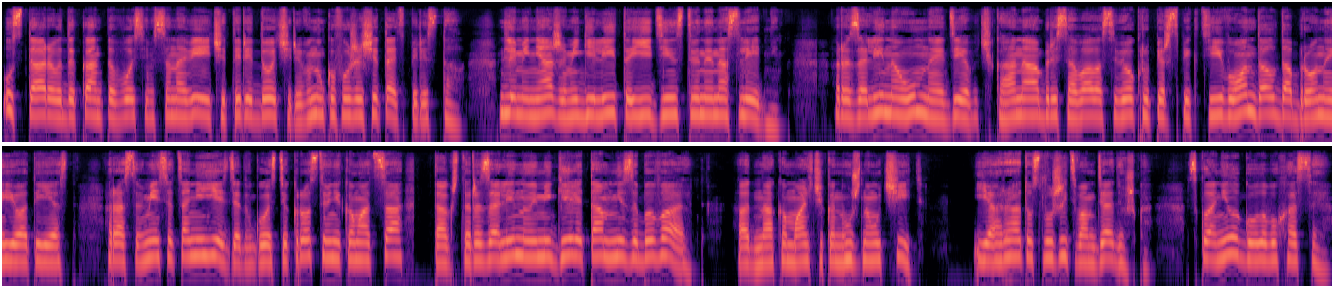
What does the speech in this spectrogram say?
У старого деканта восемь сыновей и четыре дочери, внуков уже считать перестал. Для меня же Мигелита — единственный наследник. Розалина умная девочка, она обрисовала свекру перспективу, он дал добро на ее отъезд. Раз в месяц они ездят в гости к родственникам отца, так что Розалину и Мигеля там не забывают. Однако мальчика нужно учить. Я рад услужить вам, дядюшка, склонила голову Хосе.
